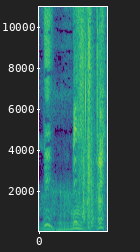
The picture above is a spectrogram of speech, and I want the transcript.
Huh?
